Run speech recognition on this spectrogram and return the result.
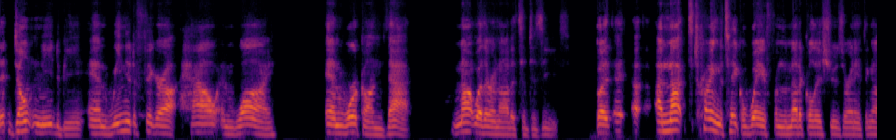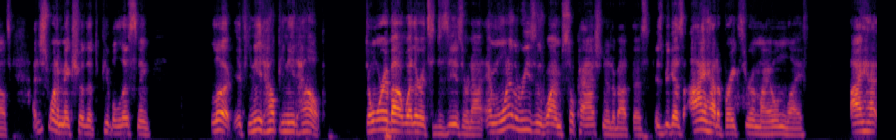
that don't need to be. And we need to figure out how and why and work on that, not whether or not it's a disease. But uh, uh, I'm not trying to take away from the medical issues or anything else. I just want to make sure that the people listening look, if you need help, you need help don't worry about whether it's a disease or not. And one of the reasons why I'm so passionate about this is because I had a breakthrough in my own life I had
